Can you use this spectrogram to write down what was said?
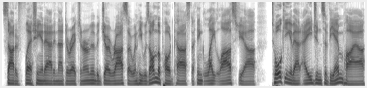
started fleshing it out in that direction. I remember Joe Raso when he was on the podcast I think late last year talking about Agents of the Empire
